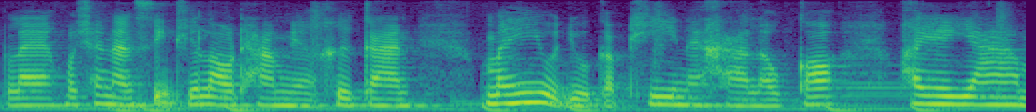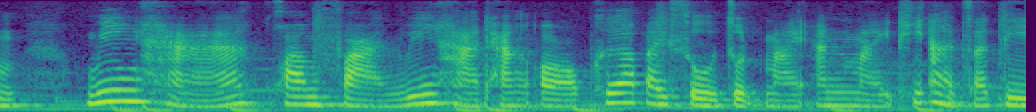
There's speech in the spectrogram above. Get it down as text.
แปลง เพราะฉะนั้นสิ่งที่เราทำเนี่ยคือการไม่หยุดอยู่กับที่นะคะแล้วก็พยายามวิ่งหาความฝันวิ่งหาทางออกเพื่อไปสู่จุดหมายอันใหม่ที่อาจจะดี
